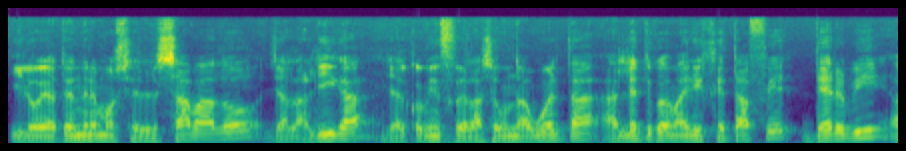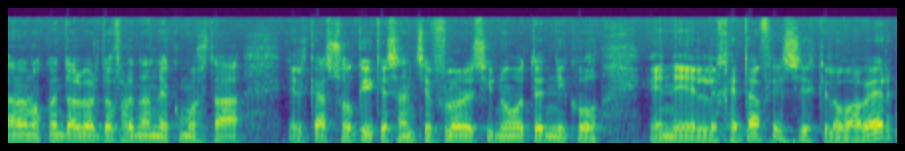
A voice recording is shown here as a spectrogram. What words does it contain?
Y luego ya tendremos el sábado, ya la Liga, ya el comienzo de la segunda vuelta. Atlético de Madrid Getafe, Derby. Ahora nos cuenta Alberto Fernández cómo está el caso Quique Sánchez Flores y nuevo técnico en el Getafe, si es que lo va a ver.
